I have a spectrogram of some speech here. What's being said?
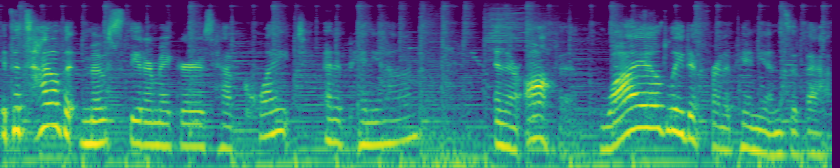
it's a title that most theater makers have quite an opinion on, and they're often wildly different opinions of that.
